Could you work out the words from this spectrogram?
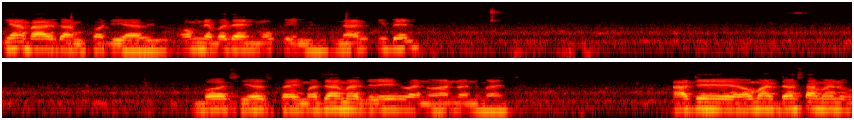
ક્યાં બાર ગામ ફરી આવી અમને બધાને મૂકીને નાનકી બેન બસ યશભાઈ મજામાં જ રહેવાનો આનંદમાં જ. આજે અમાર દશામાનું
